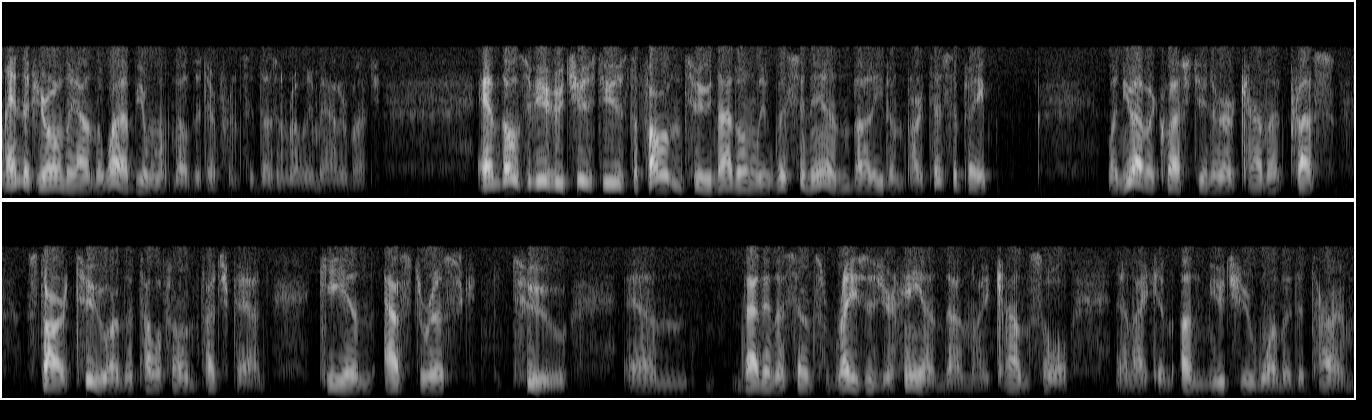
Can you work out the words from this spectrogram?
And if you're only on the web, you won't know the difference. It doesn't really matter much. And those of you who choose to use the phone to not only listen in, but even participate, when you have a question or a comment, press star 2 on the telephone touchpad, key in asterisk 2, and that, in a sense, raises your hand on my console, and I can unmute you one at a time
